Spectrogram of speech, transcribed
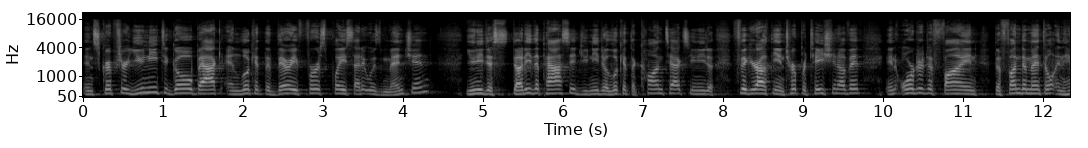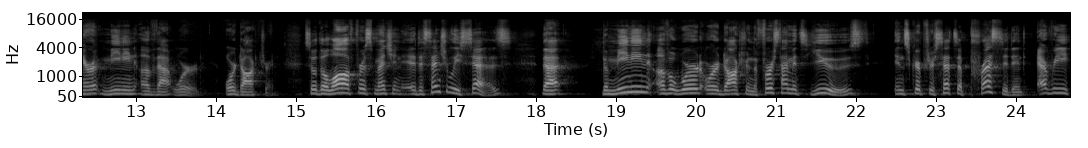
in Scripture, you need to go back and look at the very first place that it was mentioned. You need to study the passage. You need to look at the context. You need to figure out the interpretation of it in order to find the fundamental inherent meaning of that word or doctrine. So, the law of first mention, it essentially says that the meaning of a word or a doctrine, the first time it's used, in Scripture sets a precedent every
